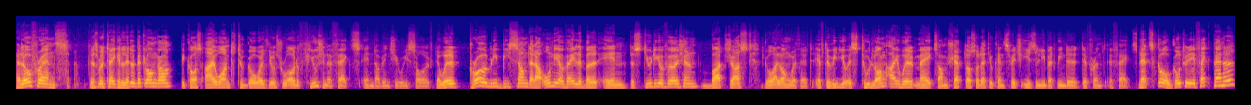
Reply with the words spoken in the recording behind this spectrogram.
Hello friends, this will take a little bit longer because I want to go with you through all the fusion effects in DaVinci Resolve. There will probably be some that are only available in the studio version, but just go along with it. If the video is too long, I will make some chapters so that you can switch easily between the different effects. Let's go. Go to the effect panel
